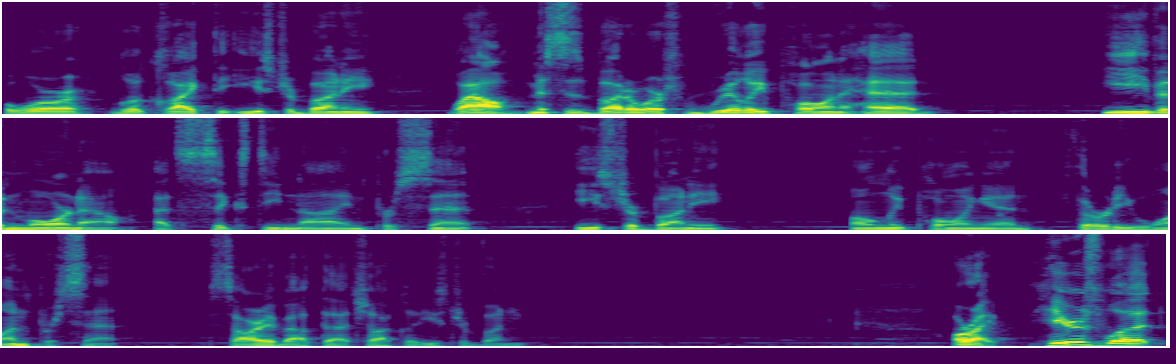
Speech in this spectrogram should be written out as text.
or look like the Easter Bunny? Wow, Mrs. Butterworth's really pulling ahead even more now at 69%. Easter Bunny only pulling in 31%. Sorry about that, Chocolate Easter Bunny. All right, here's what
